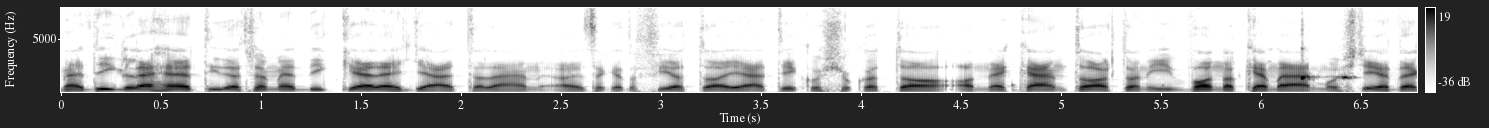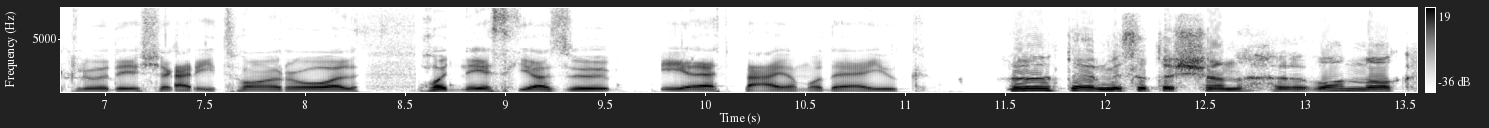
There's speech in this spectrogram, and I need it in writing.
meddig lehet, illetve meddig kell egyáltalán ezeket a fiatal játékosokat a, a nekán tartani? Vannak-e már most érdeklődések már itthonról? Hogy néz ki az ő életpályamodelljük? Természetesen vannak,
